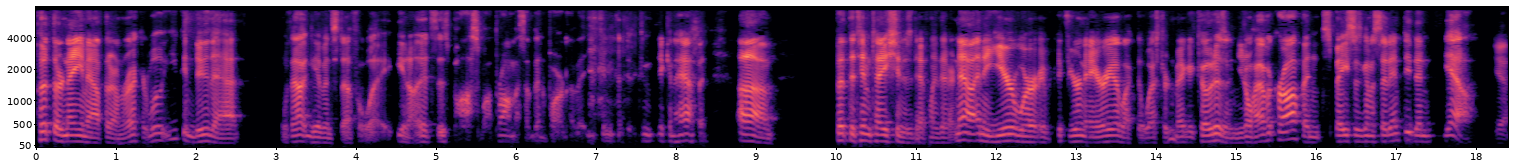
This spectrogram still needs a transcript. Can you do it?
put their name out there on record well you can do that without giving stuff away. You know it's it's possible i promise i've been a part of it. You can it can, it can happen. Um but the temptation is definitely there. Now in a year where if, if you're in an area like the western megacodas and you don't have a crop and space is going to sit empty then yeah. Yeah.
